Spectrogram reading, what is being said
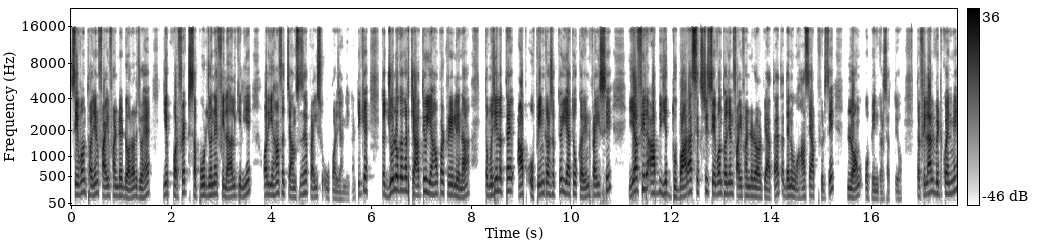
seven thousand five hundred dollar जो है, ये परफेक्ट सपोर्ट जो है फ़िलहाल के लिए, और यहाँ से चांसेस है प्राइस ऊपर जाने का, ठीक है? तो जो लोग अगर चाहते हो यहाँ पर ट्रेड लेना तो मुझे लगता है आप ओपन कर सकते हो या तो करेंट प्राइस से, या फिर आप ये दोबारा sixty seven thousand five hundred dollar पे आता है तो देन वहाँ से आप फिर से लॉन्ग ओपन कर सकते हो। तो फ़िलहाल बिटकॉइन में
